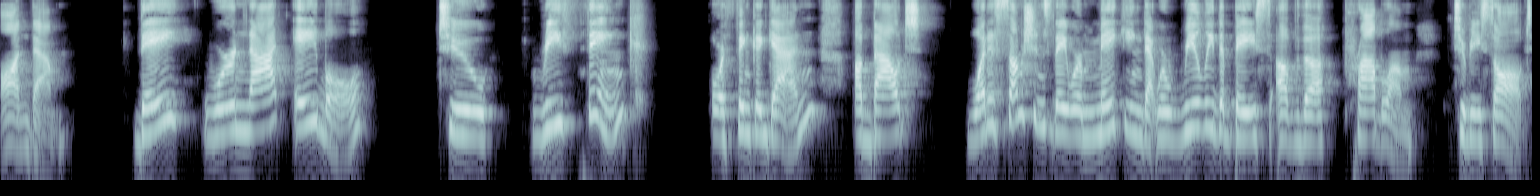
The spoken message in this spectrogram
on them. They were not able to rethink or think again about what assumptions they were making that were really the base of the problem to be solved.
